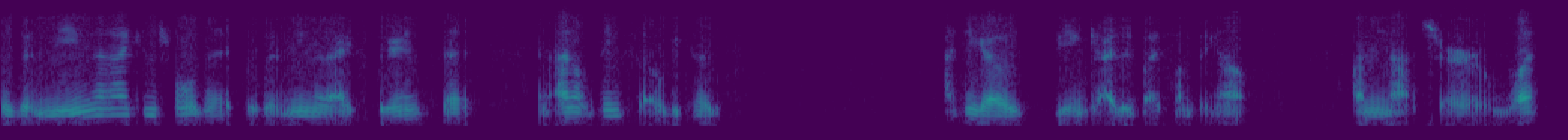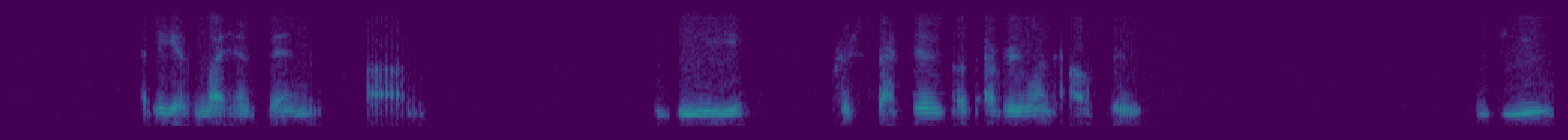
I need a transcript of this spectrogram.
does it mean that I controlled it? Does it mean that I experienced it? And I don't think so because I think I was being guided by something else. I'm not sure what. I think it might have been um, the perspective of everyone else's view.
